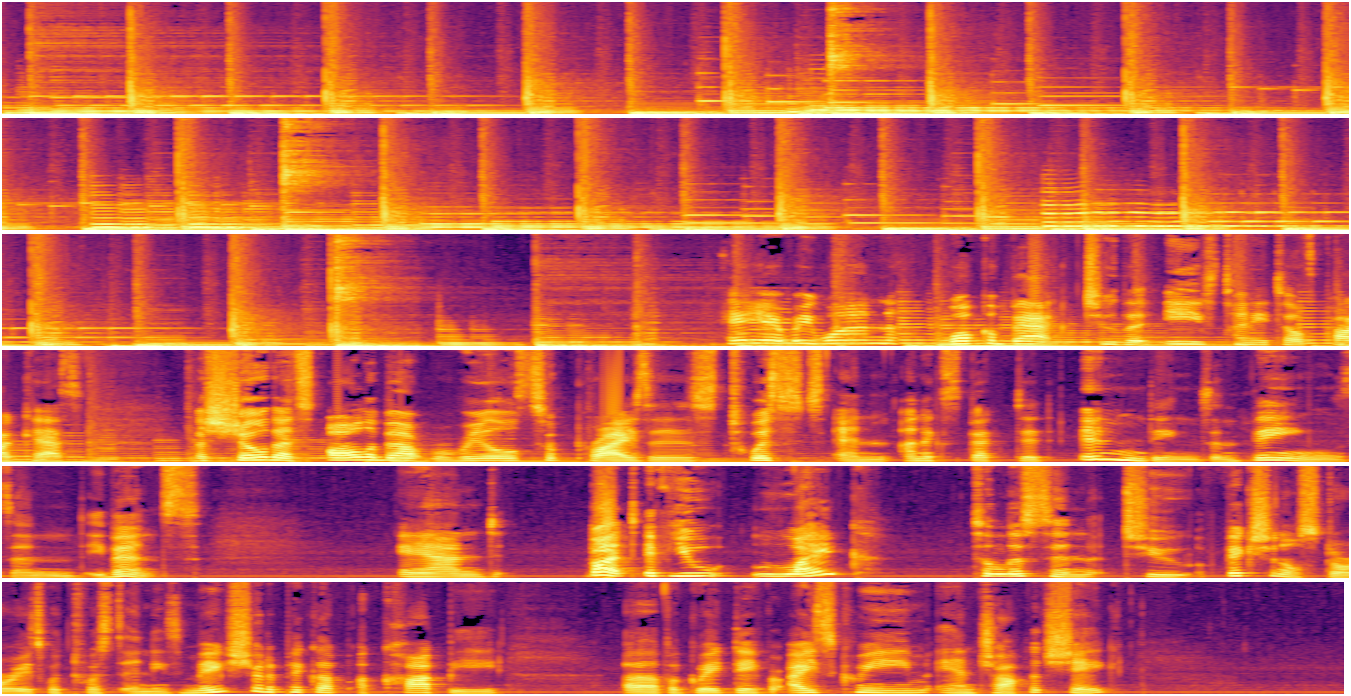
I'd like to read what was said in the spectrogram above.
Hey everyone, welcome back to the Eve's Tiny Tales podcast, a show that's all about real surprises, twists, and unexpected endings and things and events. And, but if you like to listen to fictional stories with twist endings, make sure to pick up a copy of A Great Day for Ice Cream and Chocolate Shake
